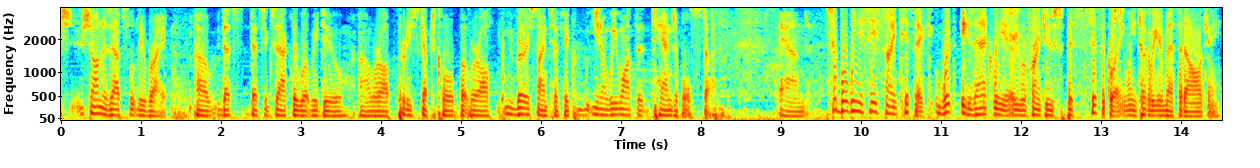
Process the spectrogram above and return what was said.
Sean is absolutely right. Uh, that's that's exactly what we do. Uh, we're all pretty skeptical, but we're all very scientific. You know, we want the tangible stuff. And So, but when you say scientific, what exactly are you referring to specifically when you talk about your methodology?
